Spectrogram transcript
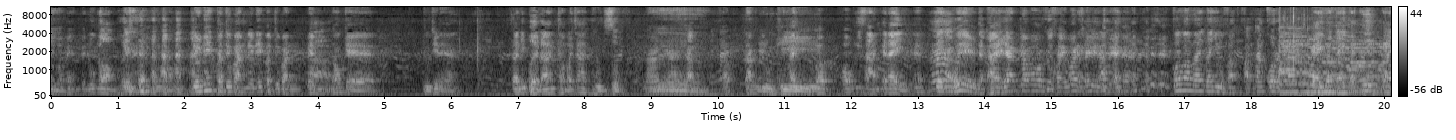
ณี นก็แมนเป็นลูกน้องเพื่อน เดี๋ยวนี้ปัจจุบันเดี๋ยวนี้ปัจจุบันเป็นอ่า เท่าแก่อยู่ที่ไหนฮะตอนนี้เปิดร้านธรรมชาติภูนสุขงานงานครับ ครับ ตั้งอยู่ที่ไอ้ก็พออีสานก็ได้ เป็นเว้ยนะคไข่รับยันกระโมนคือไข่ว่าได้เนี่ย เพราะว่ามามาอยู่ฝั่งฝั่งทางโคราช ไก่บันไดกระตื้นไก่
